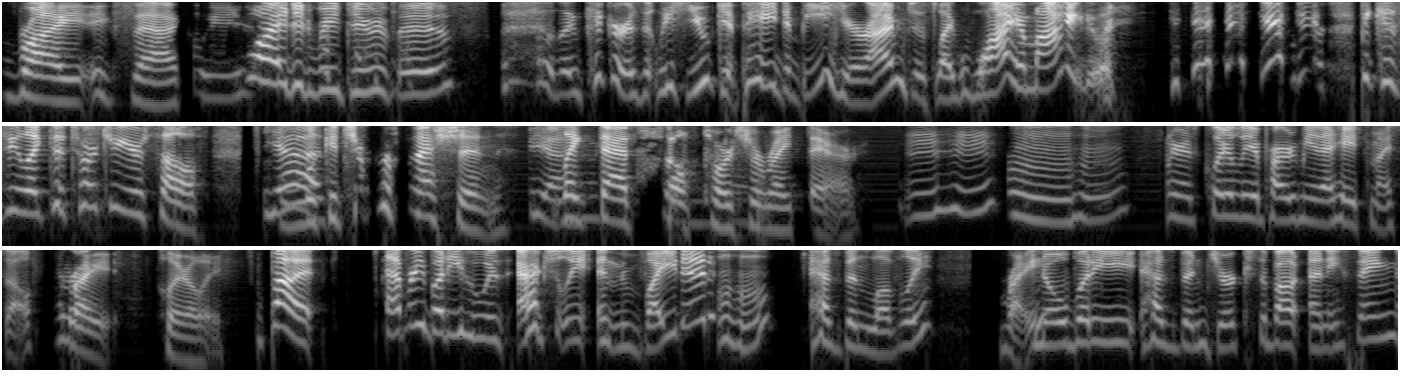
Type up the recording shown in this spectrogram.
Right, exactly. Why did we do this? Well, the kicker is at least you get paid to be here. I'm just like, why am I doing? Because you like to torture yourself. Yeah, Look at your profession. yeah, Like that's self-torture right there. Mm-hmm. Mm-hmm. There's clearly a part of me that hates myself, Right. Clearly. but everybody who is actually invited Mm-hmm. has been lovely. Right. Nobody has been jerks about anything.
